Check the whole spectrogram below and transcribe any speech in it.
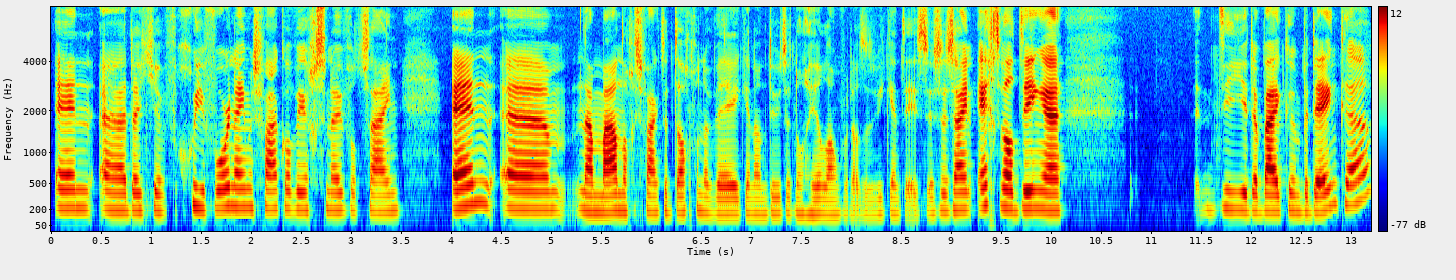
En eh, dat je goede voornemens vaak alweer gesneuveld zijn. En nou, maandag is vaak de dag van de week. En dan duurt het nog heel lang voordat het weekend is. Dus er zijn echt wel dingen die je daarbij kunt bedenken.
